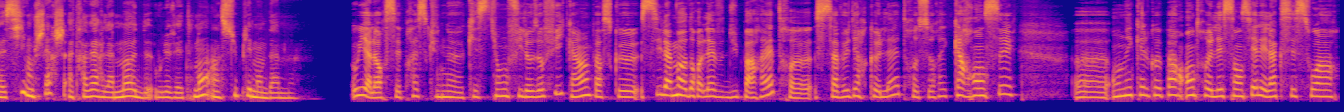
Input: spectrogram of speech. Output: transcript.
euh, si on cherche à travers la mode ou le vêtement un supplément d'âme. Oui, alors c'est presque une question philosophique, hein, parce que si la mode relève du paraître, euh, ça veut dire que l'être serait carencé. Euh, on est quelque part entre l'essentiel et l'accessoire.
